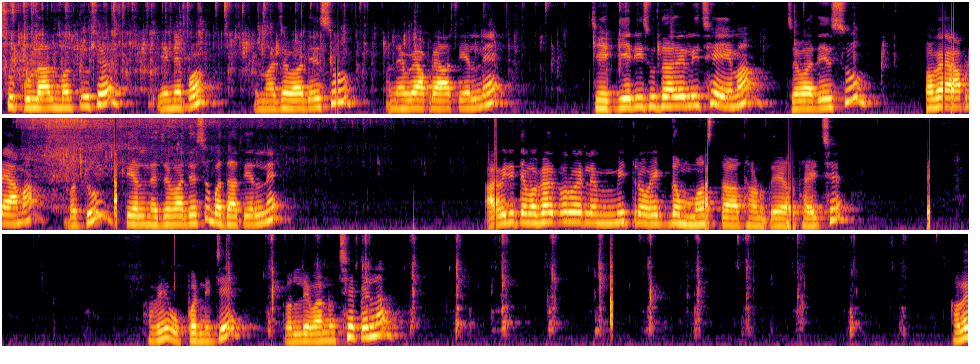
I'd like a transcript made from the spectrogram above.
સૂકું લાલ મરચું છે, એને પણ એમાં જવા દઈશું અને હવે આપણે આ તેલને જે કેરી સુધારેલી છે એમાં જવા દઈશું હવે આપણે આમાં બધું તેલને જવા દઈશું બધા તેલને. આવી રીતે વઘાર કરો એટલે મિત્રો એકદમ મસ્ત અથાણું તૈયાર થાય છે. હવે ઉપર નીચે કરી લેવાનું છે પહેલાં. હવે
